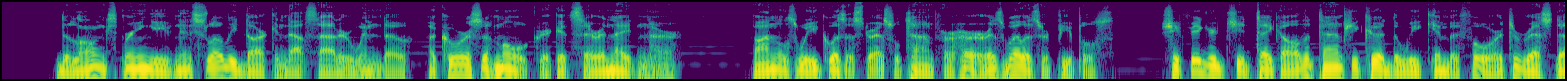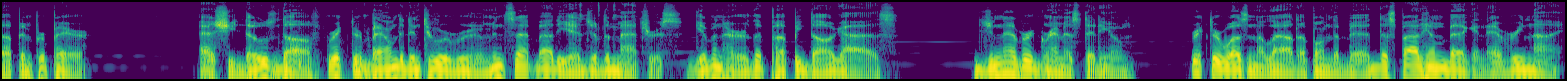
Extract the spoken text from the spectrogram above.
The long spring evening slowly darkened outside her window, a chorus of mole crickets serenading her. Finals week was a stressful time for her as well as her pupils. She figured she'd take all the time she could the weekend before to rest up and prepare. As she dozed off, Richter bounded into her room and sat by the edge of the mattress, giving her the puppy dog eyes. Ginevra grimaced at him. Richter wasn't allowed up on the bed despite him begging every night.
